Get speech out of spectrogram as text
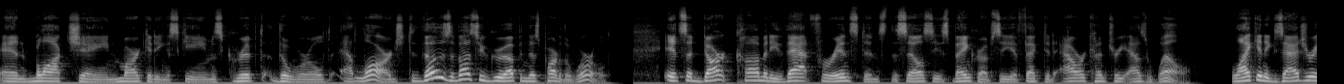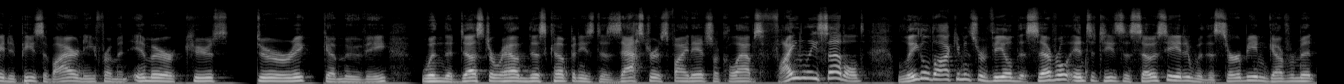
and blockchain marketing schemes gripped the world at large to those of us who grew up in this part of the world. It's a dark comedy that, for instance, the Celsius bankruptcy affected our country as well. Like an exaggerated piece of irony from an Emir Kusturica movie, when the dust around this company's disastrous financial collapse finally settled, legal documents revealed that several entities associated with the Serbian government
